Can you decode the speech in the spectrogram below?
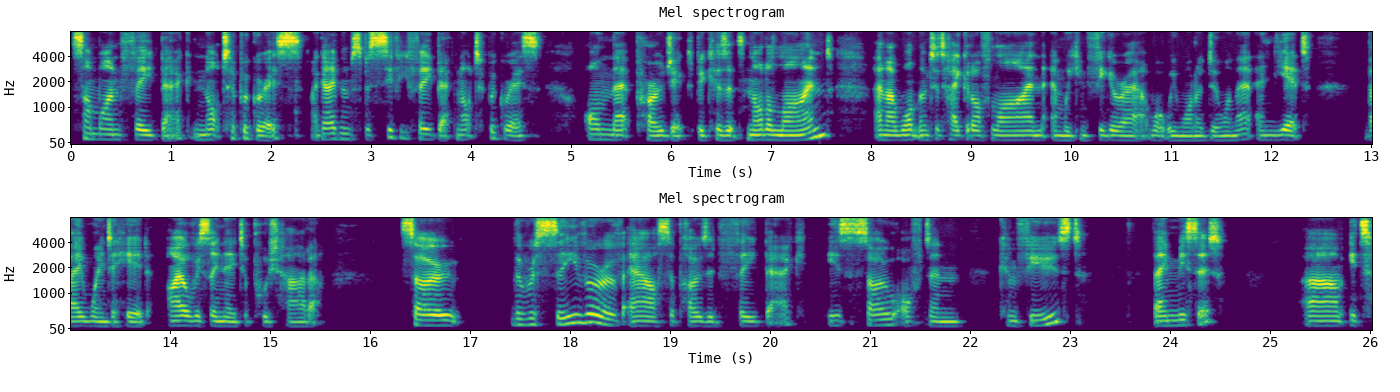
someone feedback not to progress. I gave them specific feedback not to progress on that project because it's not aligned and I want them to take it offline and we can figure out what we want to do on that. And yet, they went ahead. I obviously need to push harder. So the receiver of our supposed feedback is so often confused. They miss it. Um, it's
